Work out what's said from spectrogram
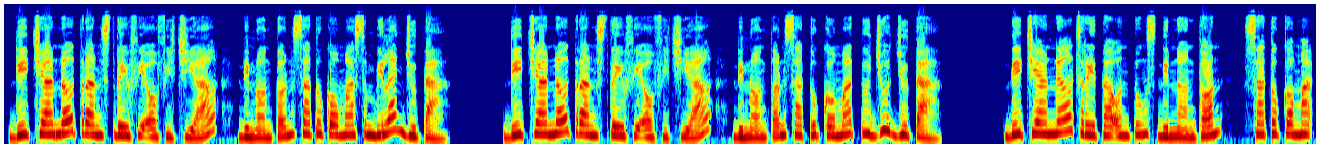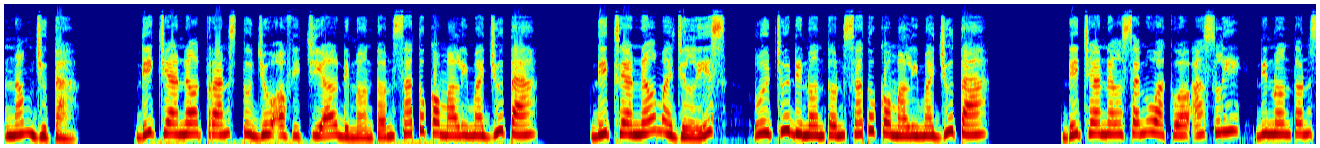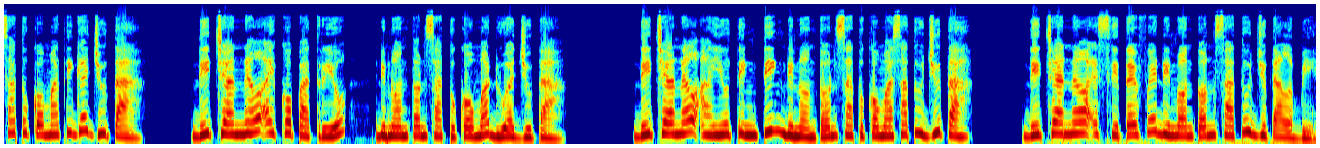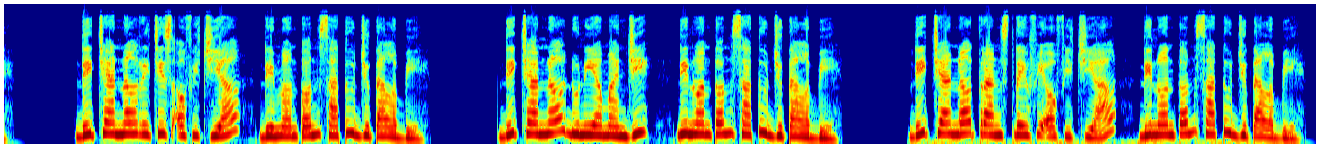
Di channel Trans TV Official dinonton 1,9 juta. Di channel Trans TV Official dinonton 1,7 juta. Di channel Cerita Untungs dinonton 1,6 juta. Di channel Trans 7 Official dinonton 1,5 juta. Di channel Majelis, lucu dinonton 1,5 juta. Di channel Sam Wakwal Asli dinonton 1,3 juta. Di channel Eko Patrio dinonton 1,2 juta. Di channel Ayu Ting Ting dinonton 1,1 juta. Di channel SCTV dinonton 1 juta lebih. Di channel Ricis Official dinonton 1 juta lebih. Di channel Dunia Manji, dinonton 1 juta lebih. Di channel Trans TV Official, dinonton 1 juta lebih.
